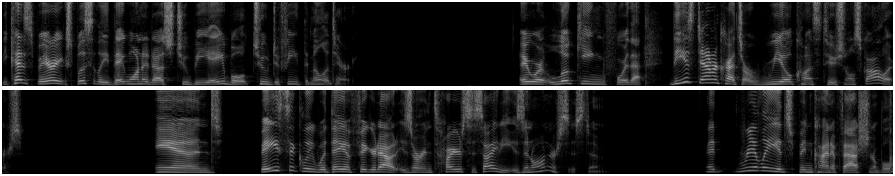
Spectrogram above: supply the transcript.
because very explicitly they wanted us to be able to defeat the military. They were looking for that. These Democrats are real constitutional scholars. And basically what they have figured out is our entire society is an honor system. It really it's been kind of fashionable.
